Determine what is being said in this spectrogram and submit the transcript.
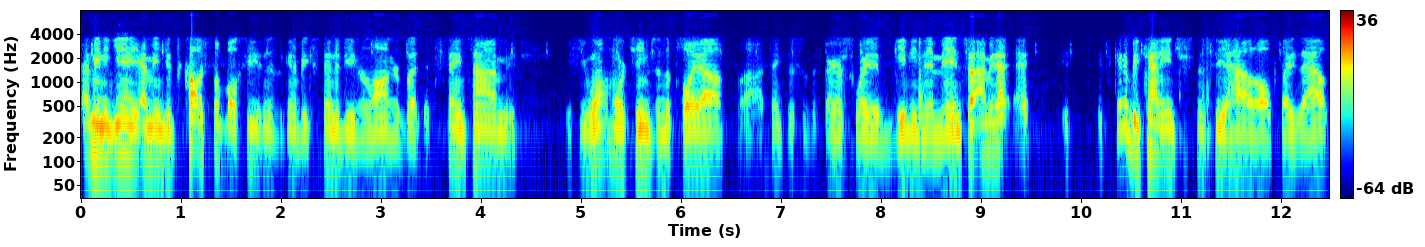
I mean, again, I mean, the college football season is going to be extended even longer, but at the same time, if you want more teams in the playoff, uh, I think this is the fairest way of getting them in. So, I mean, I, I, it's, it's going to be kind of interesting to see how it all plays out.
